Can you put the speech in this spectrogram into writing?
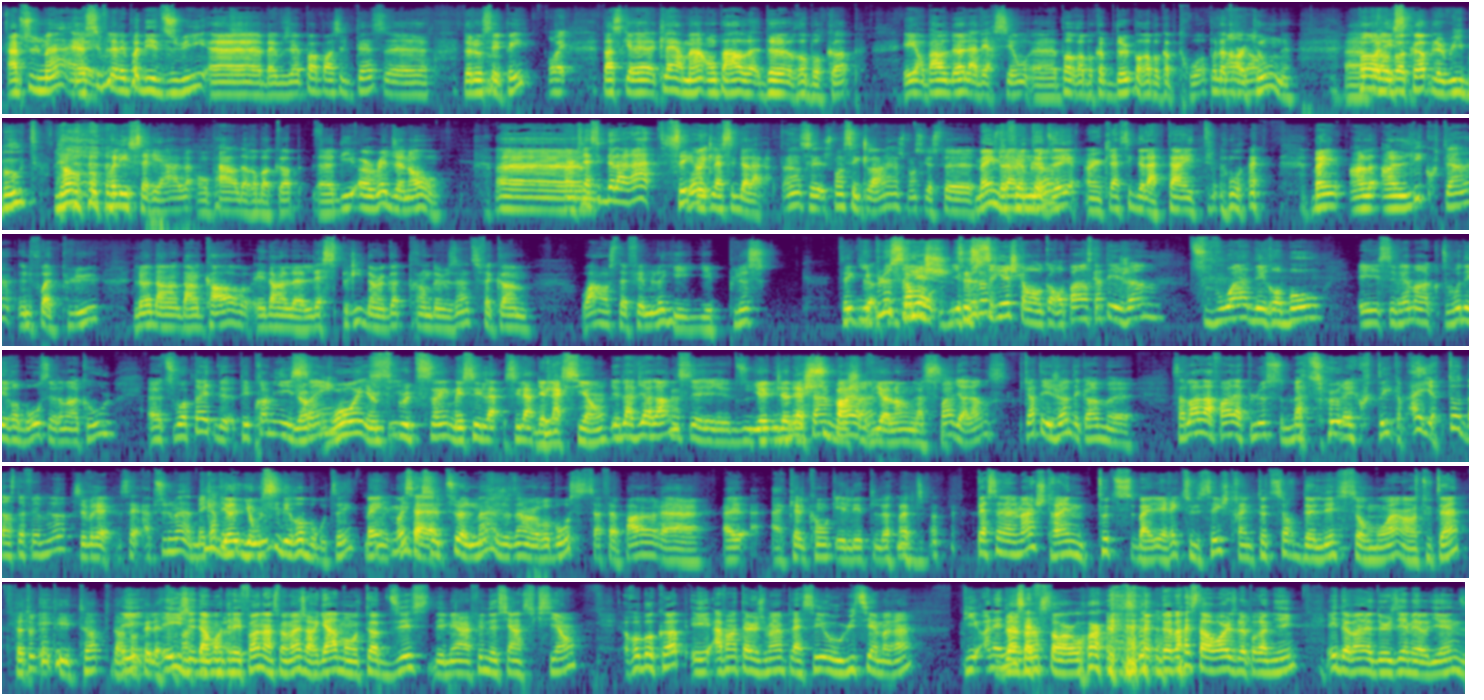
Absolument. Euh, Oui. Si vous l'avez pas déduit, euh, ben, vous n'avez pas passé le test euh, de l'OCP. Oui. Parce que clairement, on parle de Robocop. Et on parle de la version, euh, pas Robocop 2, pas Robocop 3, pas le Non, cartoon. euh, Pas les- Robocop, le reboot. Non, pas les céréales. On parle de Robocop. euh, The Original. Euh, Un classique de la rate. C'est Oui. un classique de la rate. hein. C'est- Je pense que c'est clair. Je pense que ce Même, j'ai envie de te dire, un classique de la tête. Ouais. Ben, en, l'écoutant une fois de plus, là, dans, dans le corps et dans le- l'esprit d'un gars de 32 ans, tu fais comme Waouh, ce film-là, il est plus. Il est plus comme on- riche, il est c'est plus ça. riche qu'on pense. Quand t'es jeune, tu vois des robots et c'est vraiment tu vois des robots, c'est vraiment cool. Euh, tu vois peut-être tes premiers seins. ouais, ouais, il y a un petit peu de sein, mais c'est la, c'est la Il y a de l'action. Il y a de la violence, il y a, il y a du Il y a, il y a des de la super méchants, violence. La super violence. Puis quand t'es jeune, t'es comme. euh, ça a l'air l'affaire la plus mature à écouter. Comme, hey, il y a tout dans ce film-là. C'est vrai, c'est absolument. Mais quand il y a, t'es il y a plus aussi des robots, tu sais. Ben, moi, ça... perceptuellement, je veux dire, un robot, ça fait peur à, à, à quelconque élite, là. Personnellement, je traîne toutes. Ben, Eric, tu le sais, je traîne toutes sortes de listes sur moi en tout temps. T'as tout le temps tes tops dans et, ton téléphone. et j'ai dans mon téléphone en ce moment, je regarde mon top 10 des meilleurs films de science-fiction. Robocop est avantageusement placé au huitième rang. Puis honnêtement, Devant ça- Star Wars. devant Star Wars le premier et devant le deuxième Aliens.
